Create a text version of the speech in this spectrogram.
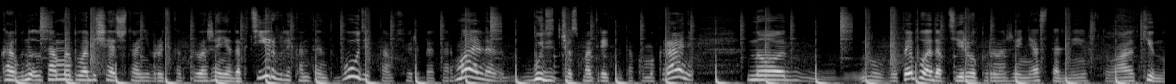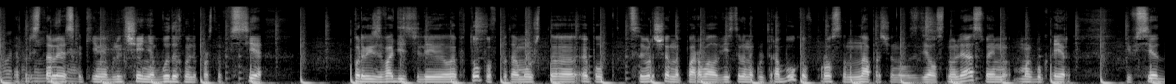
как бы, ну, там Apple обещает, что они вроде как приложение адаптировали, контент будет, там все, ребят, нормально, будет что смотреть на таком экране. Но, ну, вот Apple адаптировал приложение, остальные что? А кино там, Я не представляю, с знаю. какими облегчением выдохнули просто все производители лэптопов, потому что Apple совершенно порвал весь рынок ультрабуков, просто напрочь его сделал с нуля своим MacBook Air, и все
